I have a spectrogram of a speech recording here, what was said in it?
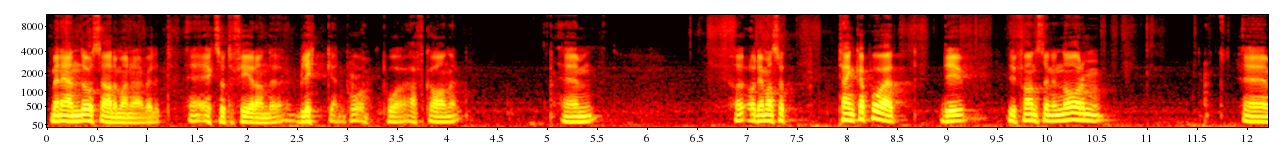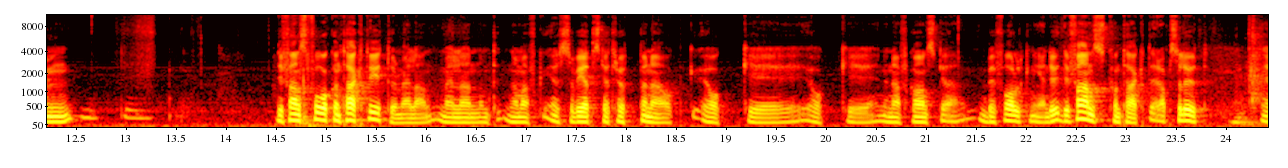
men ändå så hade man den här väldigt eh, exotifierande blicken på, på afghaner. Um, och det man ska tänka på att det, det fanns en enorm um, det fanns få kontaktytor mellan, mellan de, de sovjetiska trupperna och, och, eh, och eh, den afghanska befolkningen. Det, det fanns kontakter, absolut. Eh,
